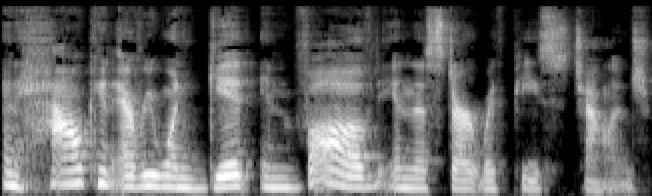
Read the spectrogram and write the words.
and how can everyone get involved in the Start with Peace challenge.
